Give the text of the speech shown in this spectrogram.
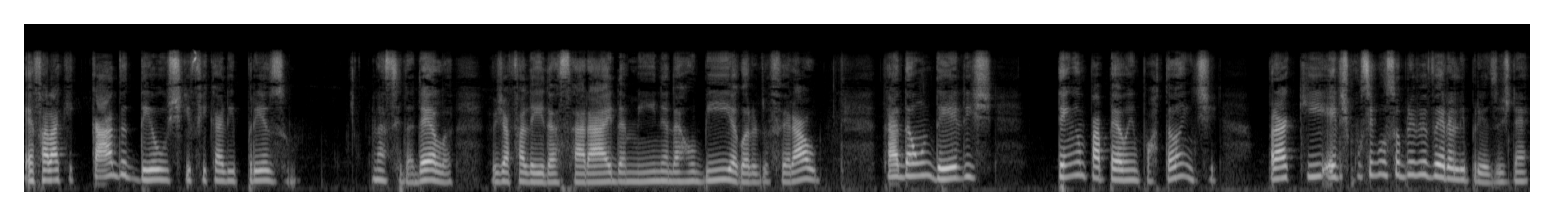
É falar que cada deus que fica ali preso na cidadela, eu já falei da Sarai, da Mina, da Rubi, agora do Feral, cada um deles tem um papel importante para que eles consigam sobreviver ali presos, né?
